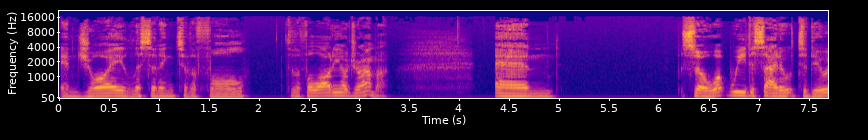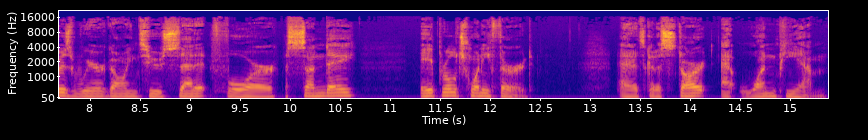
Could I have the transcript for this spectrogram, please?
enjoy listening to the full to the full audio drama. And so what we decided to do is we're going to set it for Sunday, April 23rd. And it's going to start at 1 p.m.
